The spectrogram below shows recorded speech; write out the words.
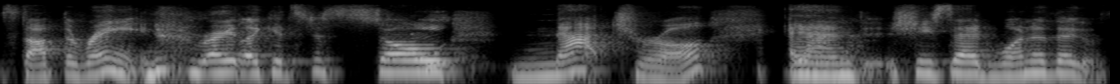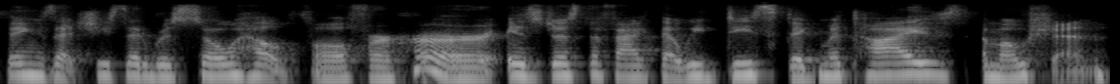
stop the rain right? Like it's just so natural. Yeah. and she said one of the things that she said was so helpful for her is just the fact that we destigmatize emotion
